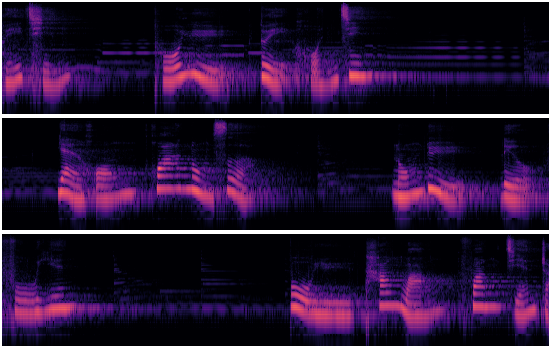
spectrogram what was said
葵琴，璞玉对浑金，艳红花弄色，浓绿柳敷阴。不与汤王方剪爪，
